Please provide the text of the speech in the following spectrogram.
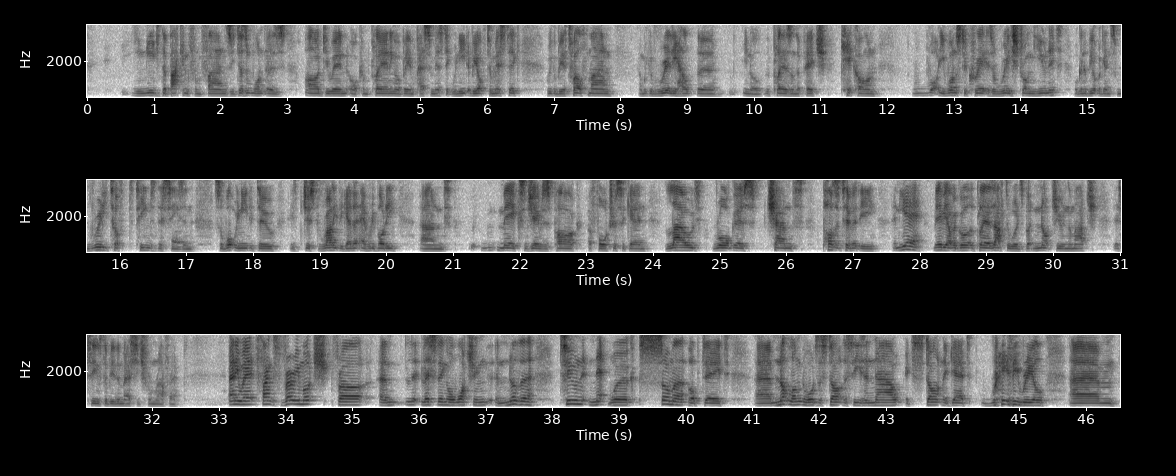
he needs the backing from fans. He doesn't want us arguing or complaining or being pessimistic. We need to be optimistic. We can be a 12th man and we could really help the you know the players on the pitch kick on. What he wants to create is a really strong unit. We're going to be up against some really tough teams this season. So what we need to do is just rally together, everybody, and make St James's Park a fortress again. Loud, raucous, chants, positivity, and yeah, maybe have a go at the players afterwards, but not during the match. It seems to be the message from Rafa. Anyway, thanks very much for um, li- listening or watching another Toon Network summer update. Um, not long towards the start of the season now. It's starting to get really real. Um,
